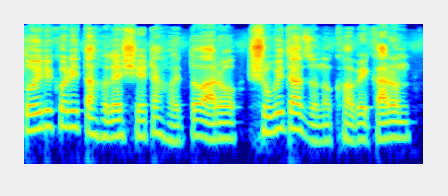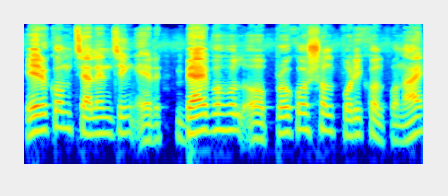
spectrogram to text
তৈরি করি, তাহলে সেটা হয়তো আরও সুবিধাজনক হবে। কারণ এরকম চ্যালেঞ্জিং এর ব্যয়বহুল ও প্রকৌশল পরিকল্পনায়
